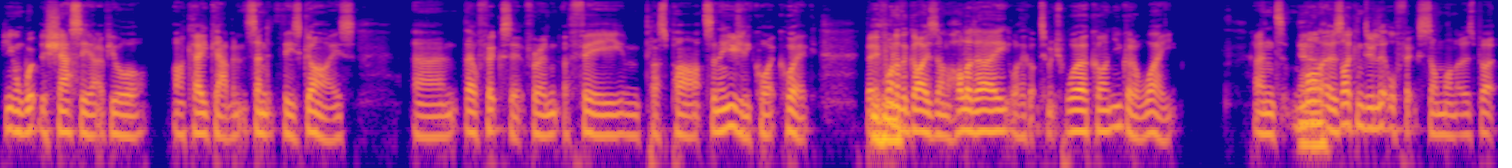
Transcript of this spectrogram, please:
if you can whip the chassis out of your arcade cabinet and send it to these guys, um, they'll fix it for an, a fee and plus parts, and they're usually quite quick. But if one of the guys is on holiday or they've got too much work on, you've got to wait. And Yeah. monitors, I can do little fixes on monitors, but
